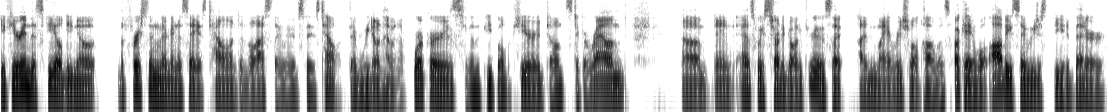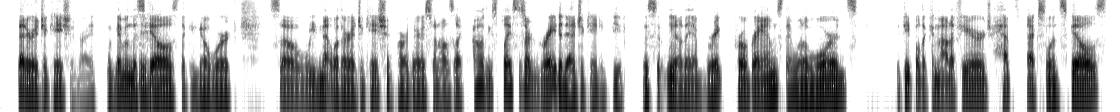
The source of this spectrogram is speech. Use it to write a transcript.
if you're in this field, you know, the first thing they're going to say is talent. And the last thing they're going to say is talent. They're, we don't have enough workers. You know, the people here don't stick around. Um, and as we started going through this, I, I, my original thought was, okay, well, obviously we just need a better better education, right? We'll give them the mm-hmm. skills, they can go work. So we met with our education partners and I was like, oh, these places are great at educating people. This, you know, they have great programs, they win awards. The people that come out of here have excellent skills.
